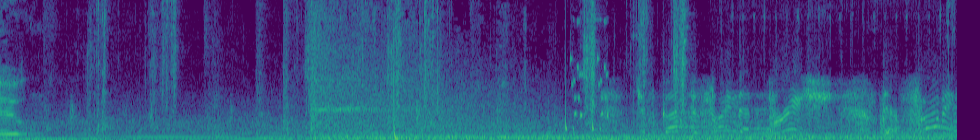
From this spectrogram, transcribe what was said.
do. You've got to find that bridge. They're flooding.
